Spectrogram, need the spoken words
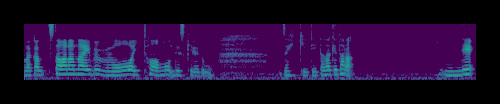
なんか伝わらない部分も多いとは思うんですけれども、ぜひ聞いていただけたら。んで、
